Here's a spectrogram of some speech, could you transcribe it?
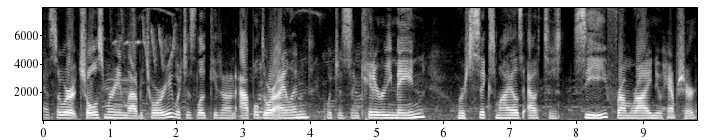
Yeah, so we're at Shoals Marine Laboratory, which is located on Appledore Island, which is in Kittery, Maine. We're six miles out to sea from Rye, New Hampshire.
